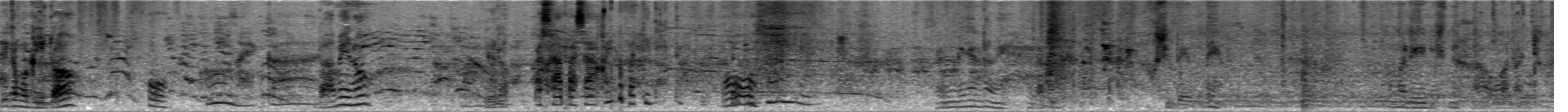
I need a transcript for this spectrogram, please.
Kita mo dito? Oh. Oh my God. Dami, no? Hirap. Pasa-pasa kayo, pati dito. Oo. Ayun, ganyan lang eh. Hirap. Aksidente. Malinis na. Awa ng Diyos.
